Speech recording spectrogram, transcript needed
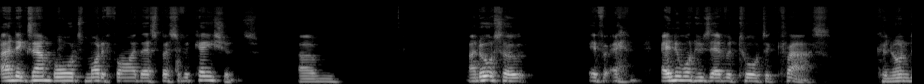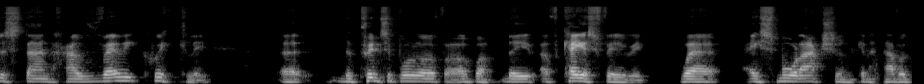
and exam boards modify their specifications. Um, and also, if anyone who's ever taught a class can understand how very quickly uh, the principle of, of, uh, the, of chaos theory, where a small action can have a,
